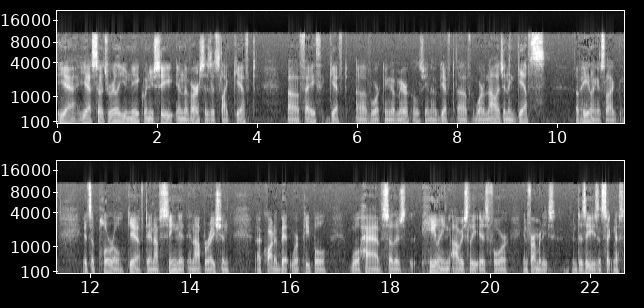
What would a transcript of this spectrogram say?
Yeah, yeah. So it's really unique when you see in the verses. It's like gift of faith, gift of working of miracles. You know, gift of word of knowledge, and then gifts of healing. It's like it's a plural gift, and I've seen it in operation uh, quite a bit where people will have. So there's healing. Obviously, is for infirmities and disease and sickness.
